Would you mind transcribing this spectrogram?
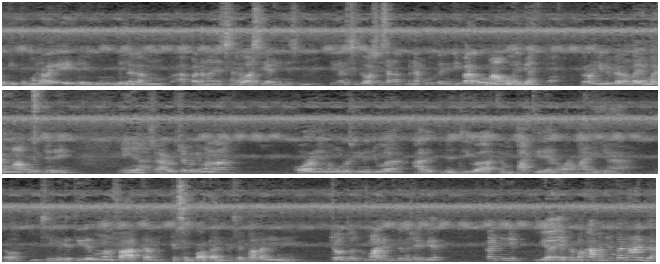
begitu malah. apalagi dalam apa namanya situasi yang ini ini kan situasi sangat menakutkan ini barat Oh, mau oh, ya. orang hidup dalam bayang-bayang maut jadi Iya. seharusnya bagaimana orang yang mengurus ini juga ada punya jiwa empati dengan orang lain Ya. toh? sehingga dia tidak memanfaatkan Kesempatan. kesempatan ini contoh kemarin itu saya lihat kan ini biaya pemakaman juga kan ada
